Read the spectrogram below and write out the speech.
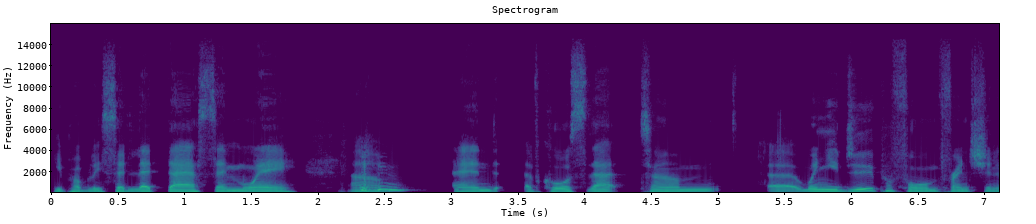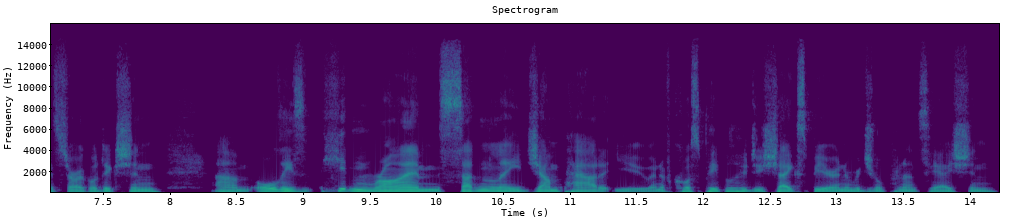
He probably said "L'état c'est moi," um, and of course that um, uh, when you do perform French in historical diction, um, all these hidden rhymes suddenly jump out at you. And of course, people who do Shakespeare in original pronunciation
